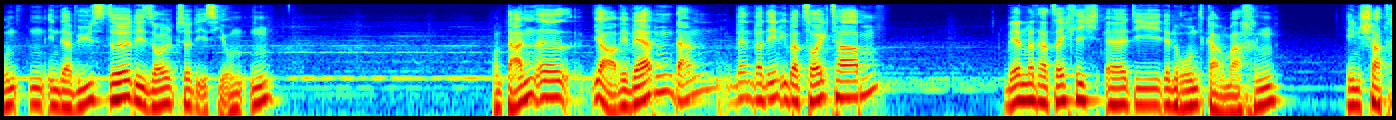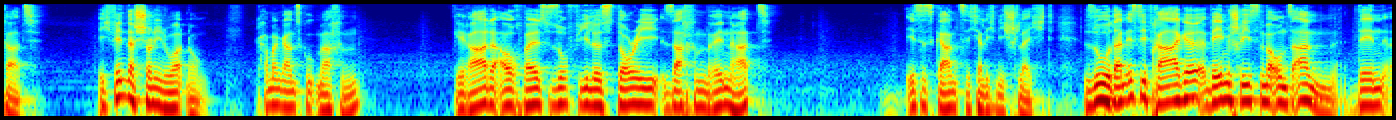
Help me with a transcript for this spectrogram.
unten in der Wüste, die sollte, die ist hier unten. Und dann, äh, ja, wir werden dann, wenn wir den überzeugt haben, werden wir tatsächlich äh, die, den Rundgang machen in Shatrat. Ich finde das schon in Ordnung. Kann man ganz gut machen. Gerade auch, weil es so viele Story-Sachen drin hat, ist es ganz sicherlich nicht schlecht. So, dann ist die Frage, wem schließen wir uns an? Den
